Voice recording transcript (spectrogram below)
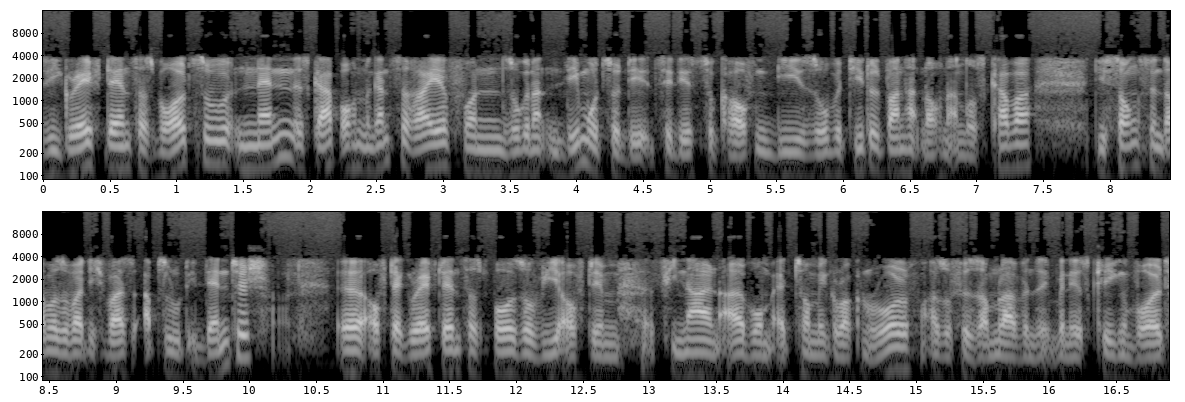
sie Grave Dancers Ball zu nennen. Es gab auch eine ganze Reihe von sogenannten Demo-CDs zu kaufen, die so betitelt waren, hatten auch ein anderes Cover. Die Songs sind aber, soweit ich weiß, absolut identisch äh, auf der Grave Dancers Ball sowie auf dem finalen Album Atomic Rock'n'Roll. Also für Sammler, wenn, wenn ihr es kriegen wollt,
